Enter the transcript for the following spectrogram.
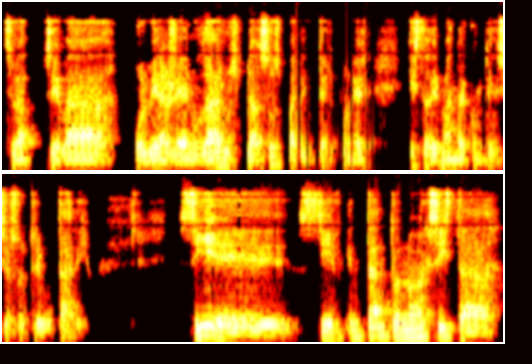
se, va, se va a volver a reanudar los plazos para interponer esta demanda contenciosa tributaria. Si, eh, si en tanto no exista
